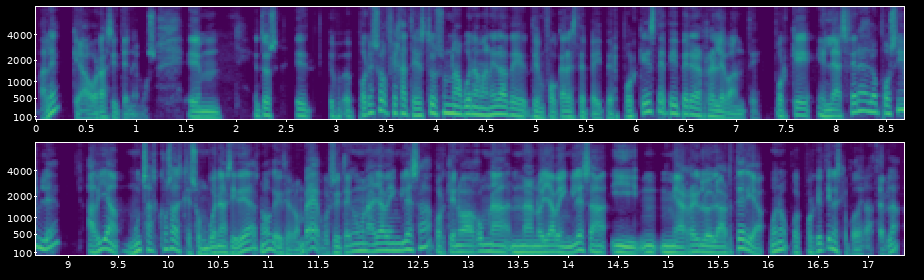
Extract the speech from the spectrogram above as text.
¿Vale? Que ahora sí tenemos. Em, entonces, eh, por eso, fíjate, esto es una buena manera de, de enfocar este paper. ¿Por qué este paper es relevante? Porque en la esfera de lo posible, había muchas cosas que son buenas ideas, ¿no? Que dices, hombre, pues si tengo una llave inglesa, ¿por qué no hago una nano llave inglesa y me arreglo la arteria? Bueno, pues porque tienes que poder hacerla.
